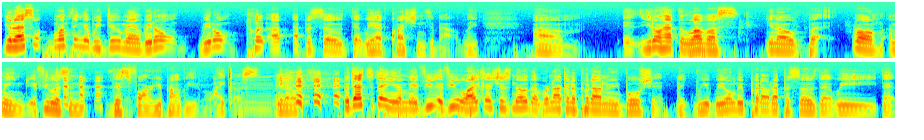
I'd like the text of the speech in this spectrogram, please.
you know that's one thing that we do, man. We don't we don't put up episodes that we have questions about. Like, um, it- you don't have to love us, you know, but. Well, I mean, if you listen this far, you probably like us, you know. But that's the thing, you know. I mean, if you if you like us, just know that we're not going to put out any bullshit. Like we, we only put out episodes that we that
